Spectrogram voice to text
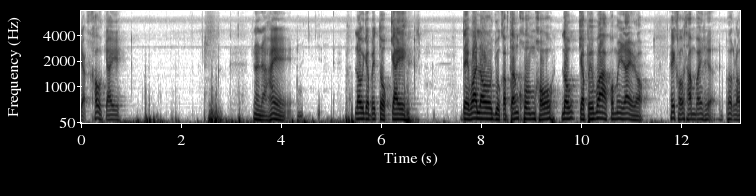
จะเข้าใจนั่นแหละให้เราอย่าไปตกใจ แต่ว่าเราอยู่กับสังคมเขา เราจะไปว่าก็ไม่ได้หรอก ให้เขาทำไปเถอะพวกเรา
